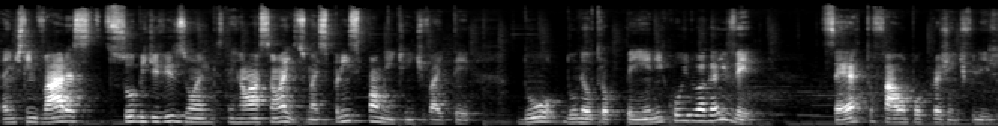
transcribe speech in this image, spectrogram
a gente tem várias subdivisões em relação a isso, mas principalmente a gente vai ter do, do neutropênico e do HIV, certo? Fala um pouco pra gente, Felipe.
